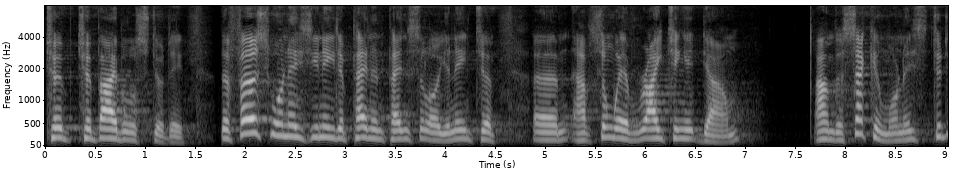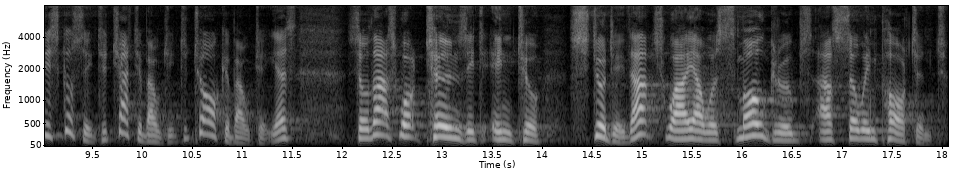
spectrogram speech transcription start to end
to, to Bible study. The first one is you need a pen and pencil, or you need to um, have some way of writing it down. And the second one is to discuss it, to chat about it, to talk about it, yes? So that's what turns it into study. That's why our small groups are so important.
